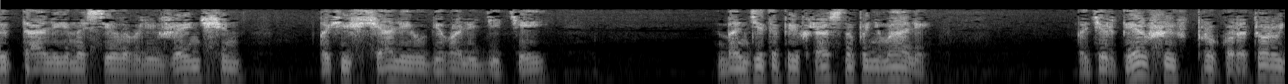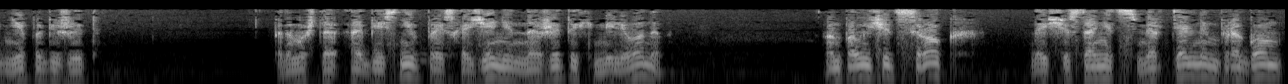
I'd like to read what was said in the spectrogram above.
пытали и насиловали женщин, похищали и убивали детей. Бандиты прекрасно понимали, потерпевший в прокуратуру не побежит, потому что, объяснив происхождение нажитых миллионов, он получит срок, да еще станет смертельным врагом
